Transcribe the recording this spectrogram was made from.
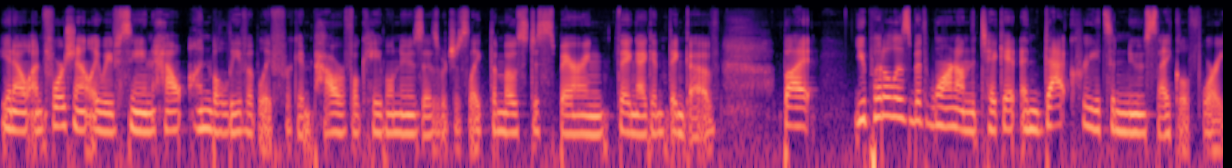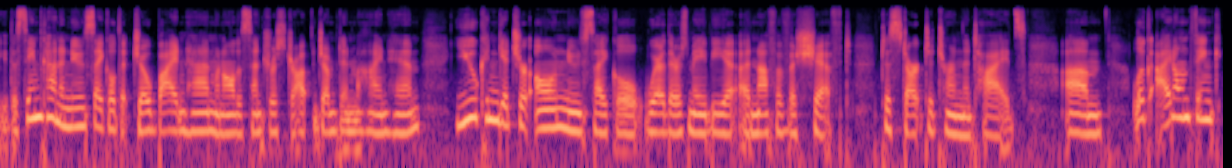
you know, unfortunately, we've seen how unbelievably freaking powerful cable news is, which is like the most despairing thing I can think of. But you put Elizabeth Warren on the ticket, and that creates a news cycle for you. The same kind of news cycle that Joe Biden had when all the centrists drop, jumped in behind him. You can get your own news cycle where there's maybe a, enough of a shift to start to turn the tides. Um, look, I don't think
